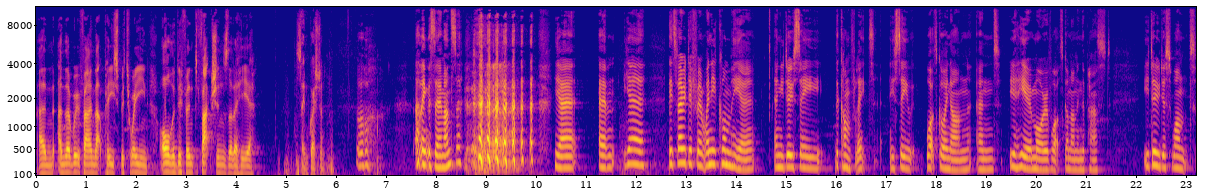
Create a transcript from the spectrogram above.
and, and that we find that peace between all the different factions that are here. Same question. Oh, I think the same answer. yeah, um, yeah. It's very different when you come here and you do see the conflict. You see what's going on, and you hear more of what's gone on in the past. You do just want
